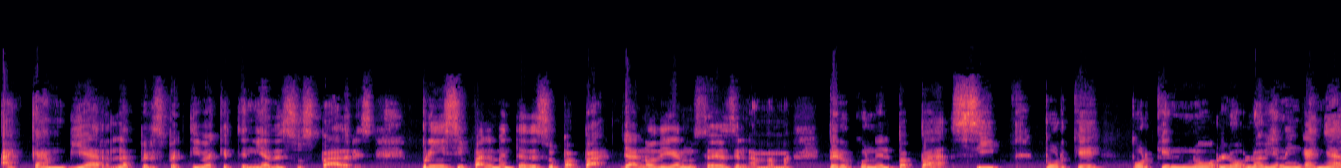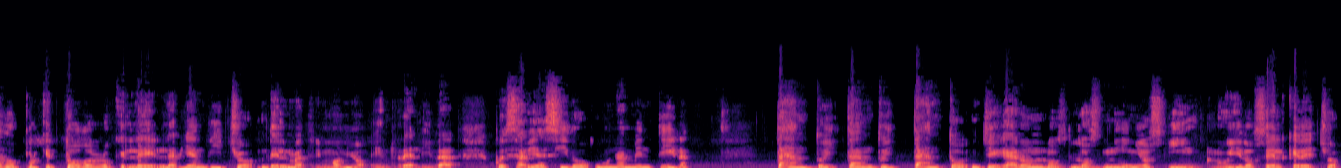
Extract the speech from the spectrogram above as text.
a cambiar la perspectiva que tenía de sus padres, principalmente de su papá, ya no digan ustedes de la mamá, pero con el papá sí. ¿Por qué? Porque no lo, habían engañado, porque todo lo que le, le habían dicho del matrimonio en realidad pues había sido una mentira tanto y tanto y tanto llegaron los, los niños, incluidos él, que de hecho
